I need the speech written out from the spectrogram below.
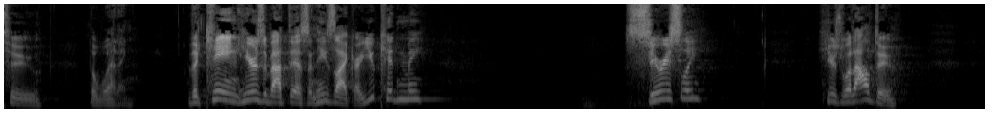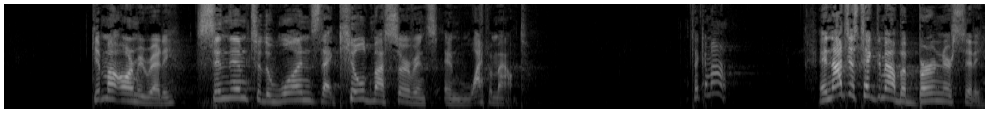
to the wedding. The king hears about this, and he's like, Are you kidding me? Seriously? Here's what I'll do get my army ready, send them to the ones that killed my servants, and wipe them out. Take them out. And not just take them out, but burn their city.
